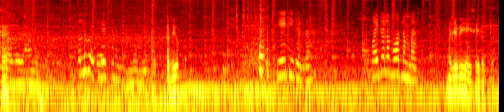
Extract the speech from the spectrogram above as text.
कैसा है। ये लग रहा कर रही है यही ठीक लग रहा है। व्हाइट वाला बहुत लंबा है। मुझे भी यही सही लगता है।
